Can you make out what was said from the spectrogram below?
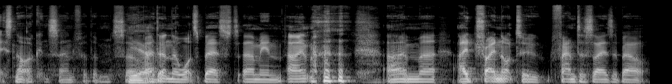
it's not a concern for them. So Yeah. I don't know what's best. I mean, I'm I'm uh, I try not to fantasize about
